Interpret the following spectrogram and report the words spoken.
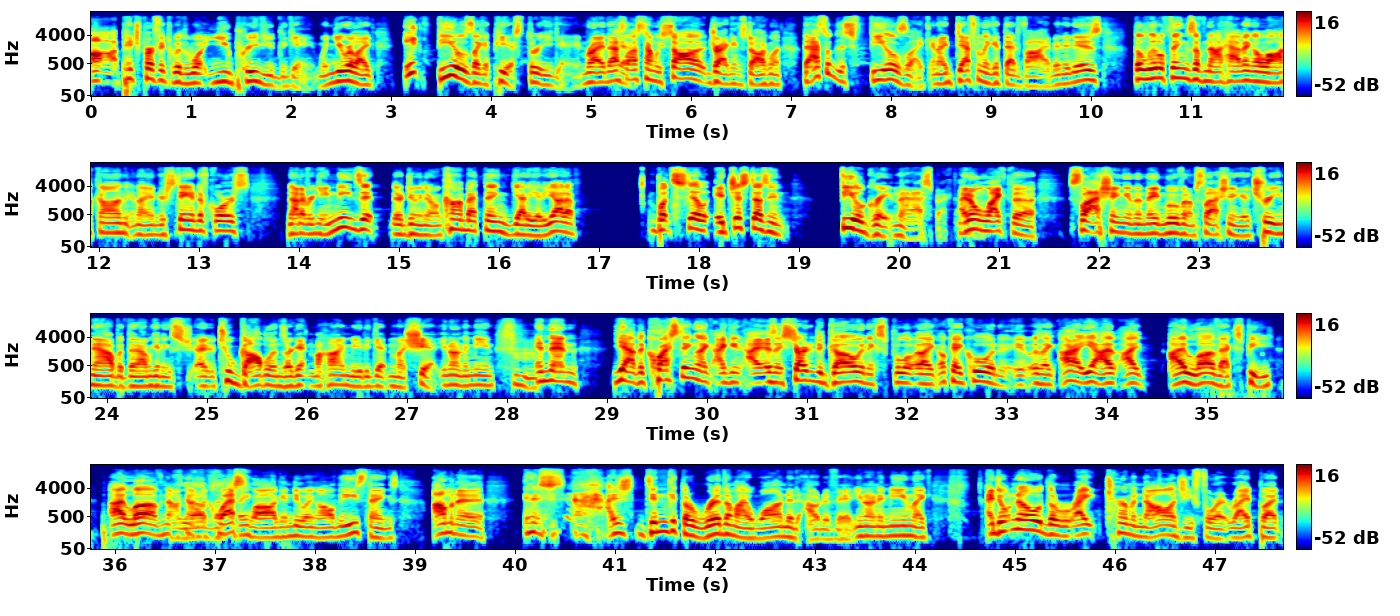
uh, pitch perfect with what you previewed the game when you were like it feels like a ps3 game right that's the Yeah. last time we saw dragon's dogma that's what this feels like and i definitely get that vibe and it is the little things of not having a lock on and i understand of course not every game needs it. They're doing their own combat thing, yada, yada, yada. But still, it just doesn't feel great in that aspect. I don't like the slashing and then they move and I'm slashing at a tree now, but then I'm getting uh, two goblins are getting behind me to get in my shit. You know what I mean? And then, yeah, the questing, like I can, I, as I started to go and explore, like, okay, cool. And it was like, all right, yeah, I, I, I love XP. I love knocking out love the quest XP. log and doing all these things. I'm going to, and it's just, ah, I just didn't get the rhythm I wanted out of it. You know what I mean? Like, I don't know the right terminology for it, right? But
